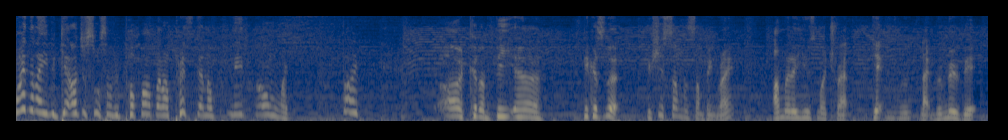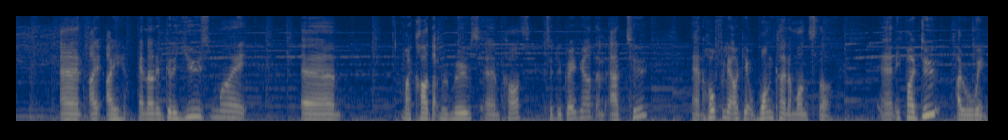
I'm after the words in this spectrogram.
why did I even get? I just saw something pop up and I pressed it and I need. Oh my fuck! Oh, I could have beat her. Because look, if she summons something, right? I'm gonna use my trap, get like remove it, and I I and I'm gonna use my um my card that removes um, cards to the graveyard and add two, and hopefully I'll get one kind of monster. And if I do, I will win.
